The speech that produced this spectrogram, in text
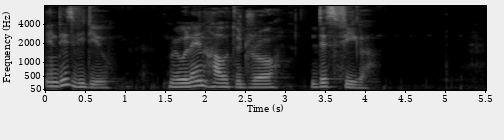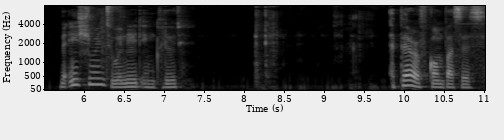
In this video, we will learn how to draw this figure. The instruments we need include a pair of compasses,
